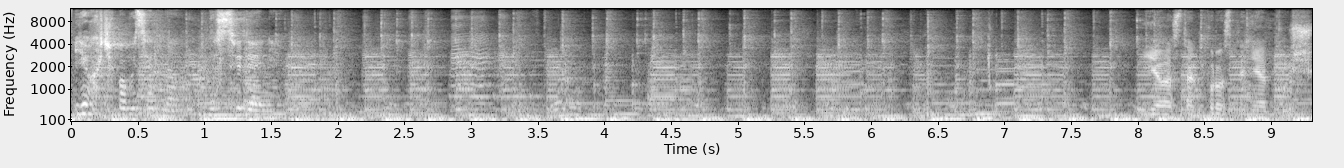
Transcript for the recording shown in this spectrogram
Я хочу побыть одна. До свидания. Я вас так просто не отпущу.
